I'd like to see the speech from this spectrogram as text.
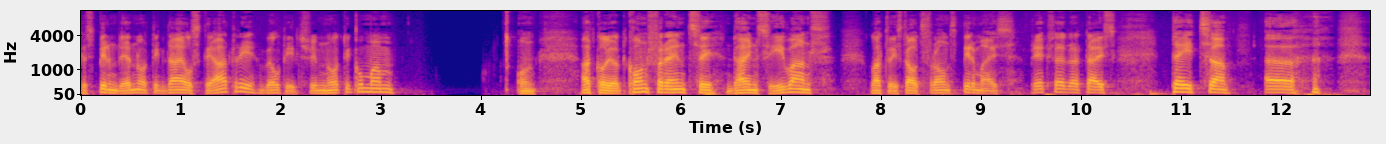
kas pirmdien notika Dailas teātrī, veltīta šim notikumam. Un atklājot konferenci, Dainis Ivāns, Latvijas Tautas fronts pirmais priekšsēdētājs, teica, uh,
